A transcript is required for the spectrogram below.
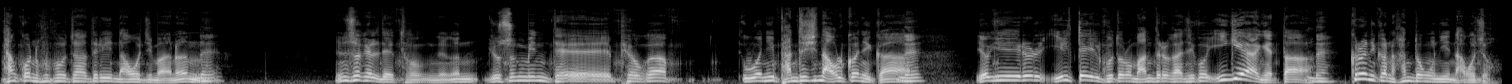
당권 후보자들이 나오지만은 네. 윤석열 대통령은 유승민 대표가 의원이 반드시 나올 거니까 네. 여기를 1대1 구도로 만들어 가지고 이겨야겠다. 네. 그러니까 한동훈이 나오죠.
